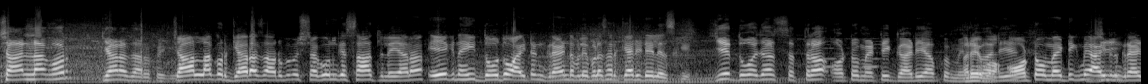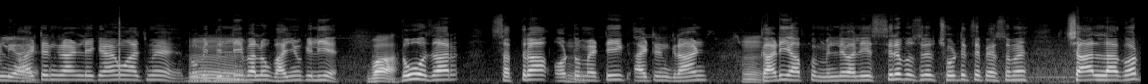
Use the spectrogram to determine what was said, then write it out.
चार लाख और ग्यारह हज़ार रुपए चार लाख और ग्यारह हज़ार रुपए में शगुन के साथ ले जाना एक नहीं दो दो आइटन ग्रैंड अवेलेबल है सर। क्या डिटेल है इसकी? ये 2017 ऑटोमेटिक गाड़ी आपको मिलने वाली है। ऑटोमेटिक में आइटन ग्रैंड लिया है। आई टेन ग्रैंड लेके आया हूँ आज मैं वो भी हम्म। दिल्ली वालों भाइयों के लिए। वाह। 2017 ऑटोमेटिक आई टेन ग्रैंड। गाड़ी आपको मिलने वाली है सिर्फ़ और सिर्फ़ छोटे से पैसों में चार लाख और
